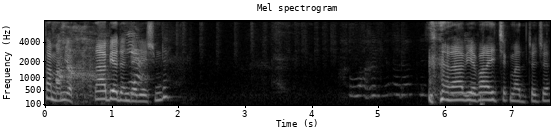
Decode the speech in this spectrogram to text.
Tamam yok. Rabia döndürüyor şimdi. Allah'ım yarabbim. Rabia para hiç çıkmadı çocuğa.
